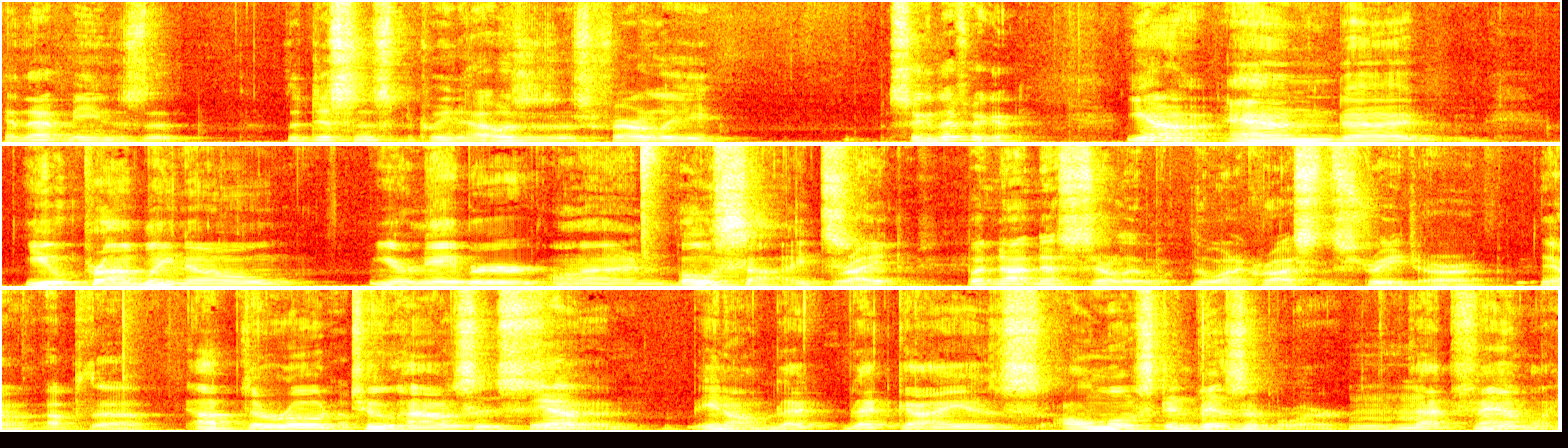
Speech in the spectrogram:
and that means that the distance between houses is fairly significant. Yeah, and uh, you probably know your neighbor on both sides. right? But not necessarily the one across the street or you know up the Up the road, two houses. Yeah. Uh, you know that that guy is almost invisible, or Mm-hmm. that family.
